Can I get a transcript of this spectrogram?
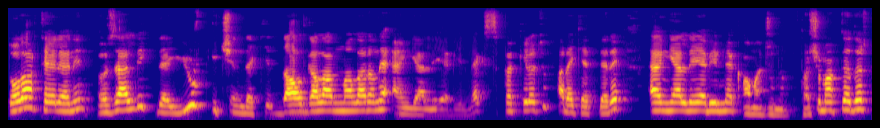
dolar TL'nin özellikle yurt içindeki dalgalanmalarını engelleyebilmek, spekülatif hareketleri engelleyebilmek amacını taşımaktadır.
